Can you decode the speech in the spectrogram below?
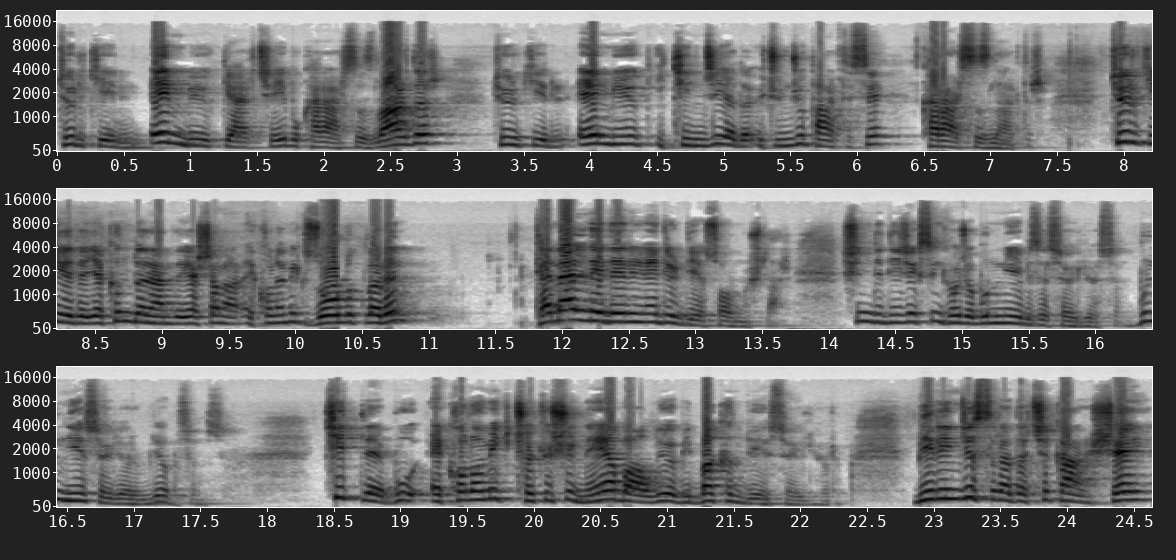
Türkiye'nin en büyük gerçeği bu kararsızlardır. Türkiye'nin en büyük ikinci ya da üçüncü partisi kararsızlardır. Türkiye'de yakın dönemde yaşanan ekonomik zorlukların temel nedeni nedir diye sormuşlar. Şimdi diyeceksin ki hoca bunu niye bize söylüyorsun? Bunu niye söylüyorum biliyor musunuz? Kitle bu ekonomik çöküşü neye bağlıyor bir bakın diye söylüyorum. Birinci sırada çıkan şey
